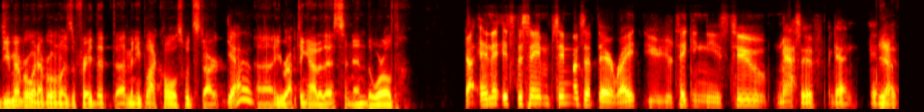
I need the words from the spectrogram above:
do you remember when everyone was afraid that uh, mini black holes would start yeah. Uh, erupting out of this and end the world? Yeah, and it's the same same concept there, right? You, are taking these two massive, again, in yeah. the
